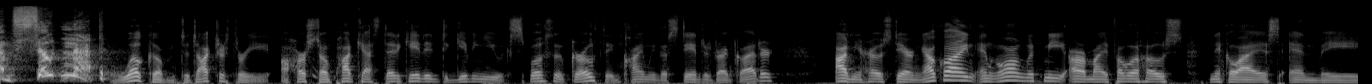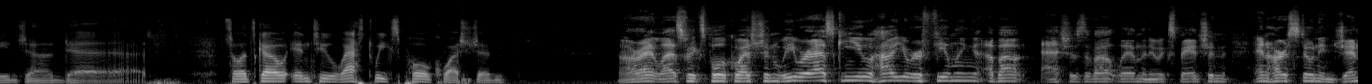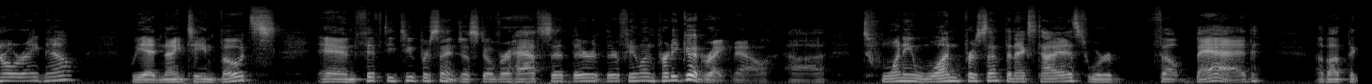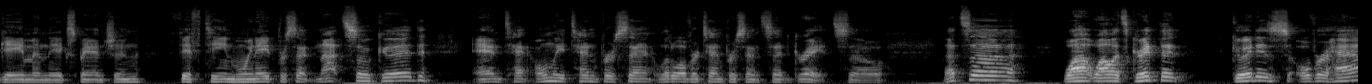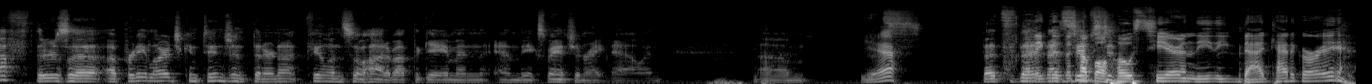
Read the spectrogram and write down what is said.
on, suiting up! Welcome to Doctor 3, a Hearthstone podcast dedicated to giving you explosive growth in climbing the standard rank ladder. I'm your host, Darren Alkaline, and along with me are my fellow hosts, Nikolaius and Mage Death. So let's go into last week's poll question. All right, last week's poll question. We were asking you how you were feeling about Ashes of Outland, the new expansion, and Hearthstone in general right now. We had 19 votes, and 52%, just over half, said they're they're feeling pretty good right now. Uh, 21%, the next highest, were felt bad about the game and the expansion. 15.8% not so good, and ten, only 10%, a little over 10% said great. So that's uh while while it's great that good is over half, there's a, a pretty large contingent that are not feeling so hot about the game and and the expansion right now. And um Yeah. That's that. I think that there's a couple to- hosts here in the, the bad category.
